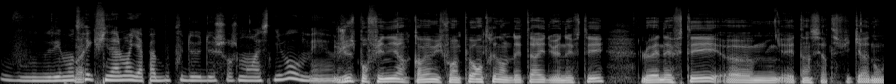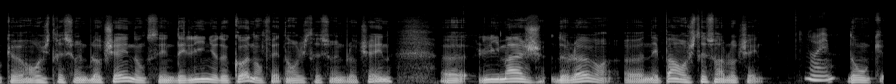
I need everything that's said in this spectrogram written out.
vous nous démontrez que finalement il n'y a pas beaucoup de, changements à ce niveau. Mais... Euh, Juste pour finir, quand même, il faut un peu rentrer dans le détail du NFT. Le NFT euh, est un certificat donc euh, enregistré sur une blockchain, donc c'est des lignes de code en fait enregistrées sur une blockchain. L'image de l'œuvre n'est pas enregistrée sur la blockchain. Donc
